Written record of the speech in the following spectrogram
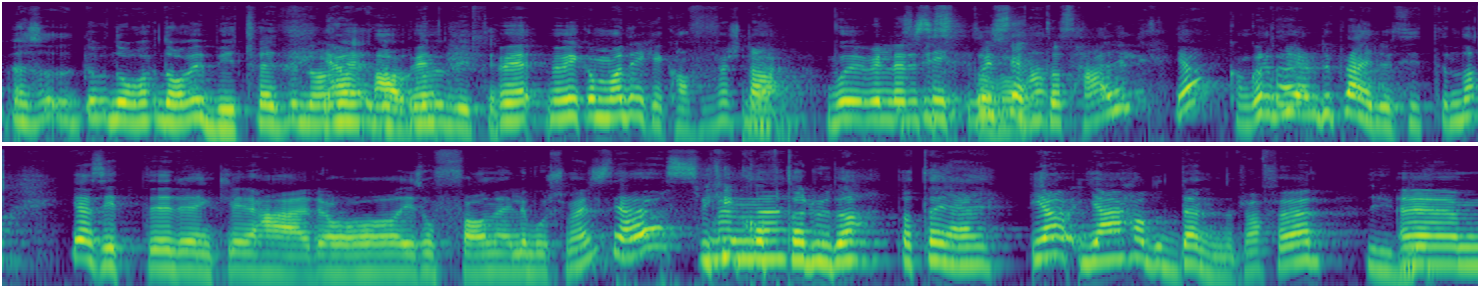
Altså, nå, nå har vi begynt. Nå Ja, vi, vi, vi men vi må drikke kaffe først, da. Hvor vil dere sitte? Vil vi sånn, sette oss her, eller? Ja, kan godt Hvor er det. du pleier å sitte da? Jeg sitter egentlig her og i sofaen eller hvor som helst. Ja, yes, Hvilken Men, kopp tar du, da? Da tar jeg. Ja, jeg hadde denne fra før. Um,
